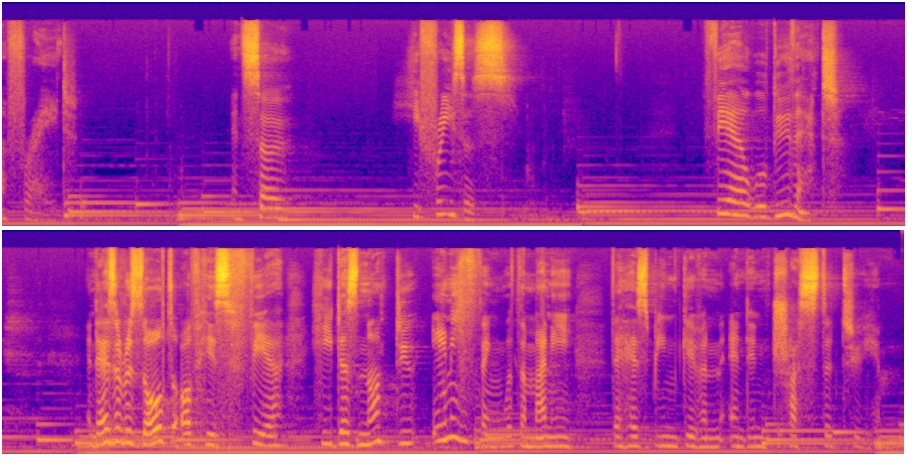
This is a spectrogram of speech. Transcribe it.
afraid. And so he freezes. Fear will do that. And as a result of his fear, he does not do anything with the money that has been given and entrusted to him.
